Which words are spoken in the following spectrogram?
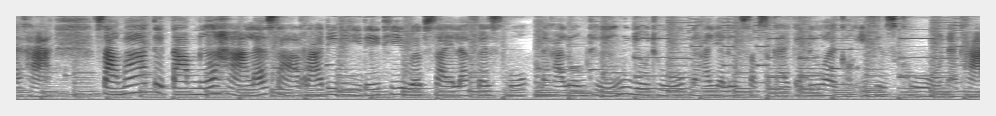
นะคะ สามารถติดตามเนื้อหาและสาระดีๆ ได้ที่เว็บไซต์และ Facebook นะคะ รวมถึง YouTube นะคะ อย่าลืม Subscribe กันด้วยของ eFin School นะคะ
